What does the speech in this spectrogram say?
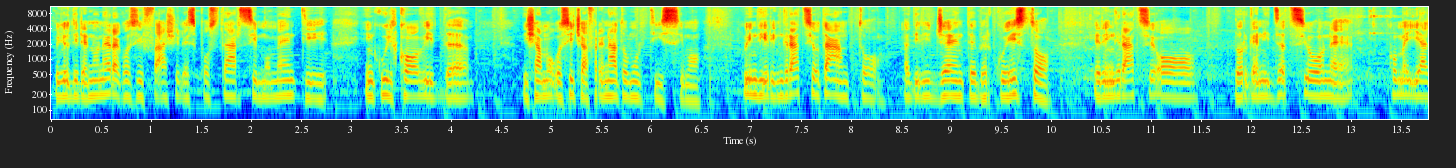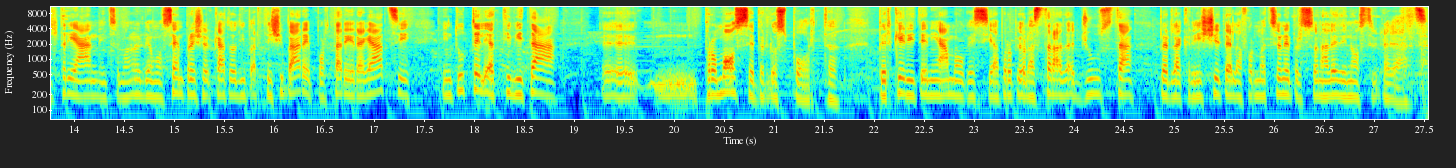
voglio dire non era così facile spostarsi in momenti in cui il Covid diciamo così ci ha frenato moltissimo. Quindi ringrazio tanto la dirigente per questo e ringrazio l'organizzazione come gli altri anni. Insomma noi abbiamo sempre cercato di partecipare e portare i ragazzi in tutte le attività eh, promosse per lo sport, perché riteniamo che sia proprio la strada giusta per la crescita e la formazione personale dei nostri ragazzi.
